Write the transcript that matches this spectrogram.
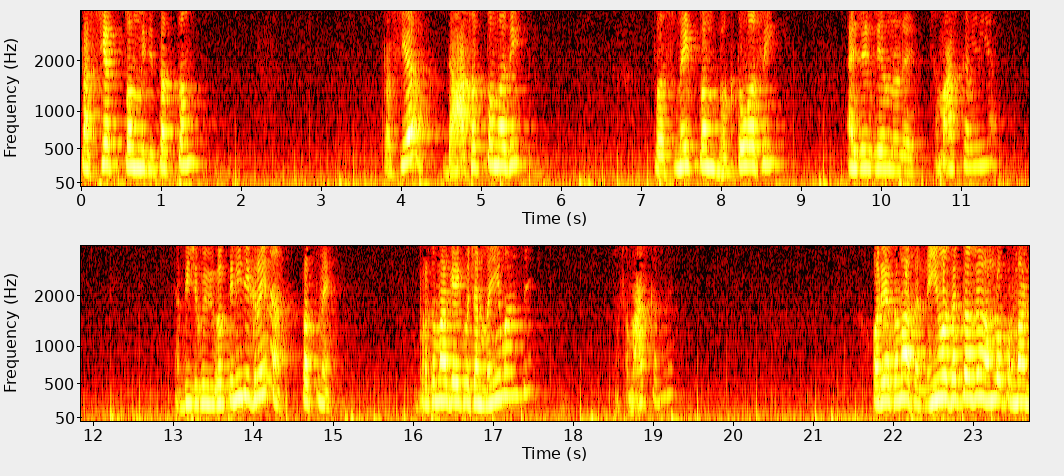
तस्यत्व तत्व तस्य दासत्व असी तस्मय तम भक्तो असी ऐसे ऐसे उन्होंने समास कर लिया। बीच कोई विभक्ति नहीं दिख रही ना तत्व में। प्रथमा के एक वचन नहीं मानते। समास कर रहे। और यह समास नहीं हो सकता उसमें हम लोग प्रमाण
